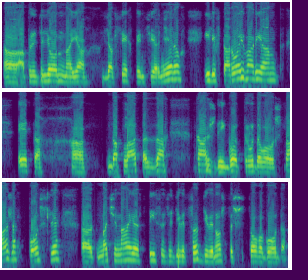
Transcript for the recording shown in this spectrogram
определенная для всех пенсионеров. Или второй вариант – это а, доплата за каждый год трудового стажа после, а, начиная с 1996 года.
